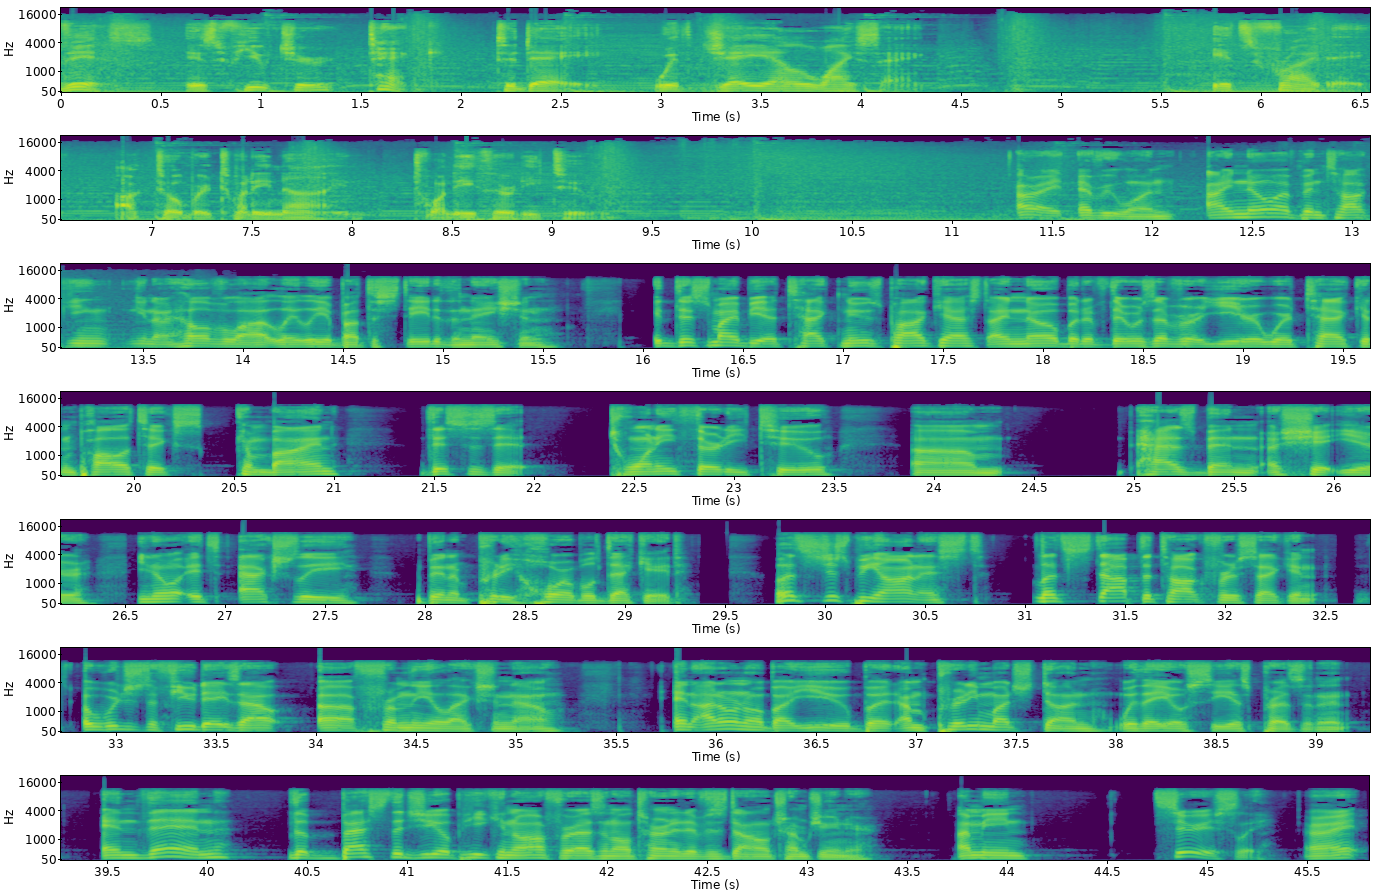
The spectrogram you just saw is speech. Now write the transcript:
This is Future Tech Today with JL Weissang. It's Friday, October 29, 2032. All right, everyone. I know I've been talking, you know, a hell of a lot lately about the state of the nation. This might be a tech news podcast, I know, but if there was ever a year where tech and politics combine, this is it. 2032 um, has been a shit year. You know, it's actually been a pretty horrible decade. Let's just be honest. Let's stop the talk for a second. We're just a few days out uh, from the election now. And I don't know about you, but I'm pretty much done with AOC as president. And then the best the GOP can offer as an alternative is Donald Trump Jr. I mean, seriously, all right?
